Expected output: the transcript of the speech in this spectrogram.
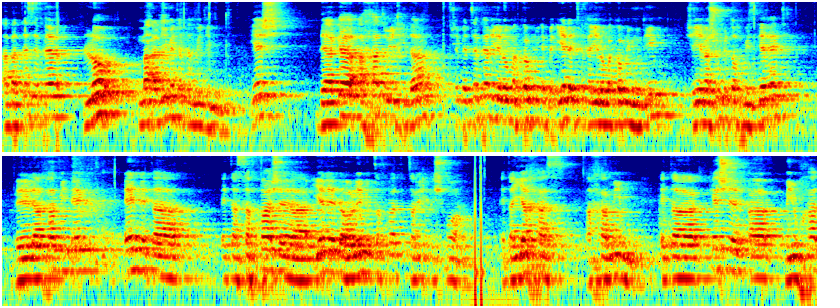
הבתי ספר לא מעלים את התלמידים. יש דאגה אחת ויחידה, שבית ספר יהיה לו מקום, ילד צריך יהיה לו מקום לימודים, שיהיה רשום בתוך מסגרת, ולאחר מכן אין את, ה, את השפה שהילד העולה מצרפת צריך לשמוע, את היחס החמים, את הקשר המיוחד,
